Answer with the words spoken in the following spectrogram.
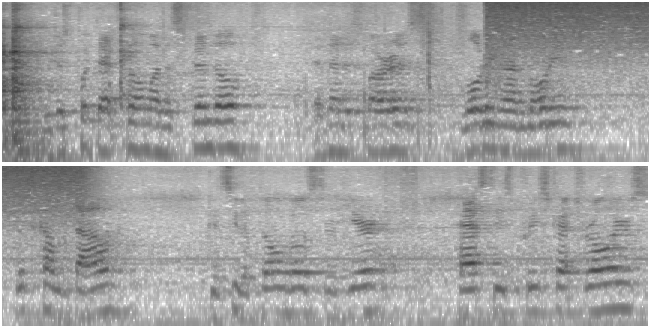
We just put that film on the spindle. And then as far as loading and unloading, this comes down. You can see the film goes through here, past these pre-stretch rollers,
